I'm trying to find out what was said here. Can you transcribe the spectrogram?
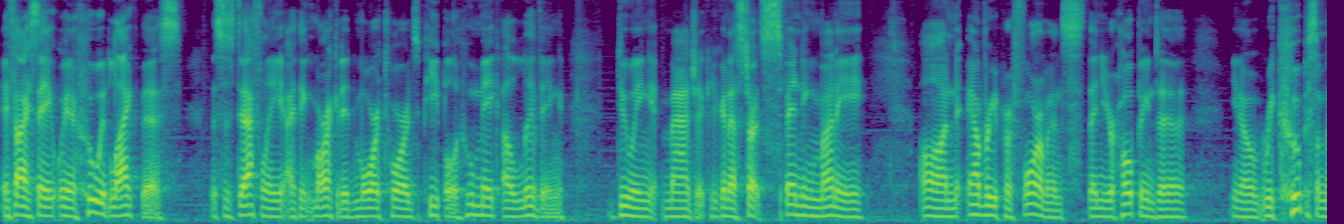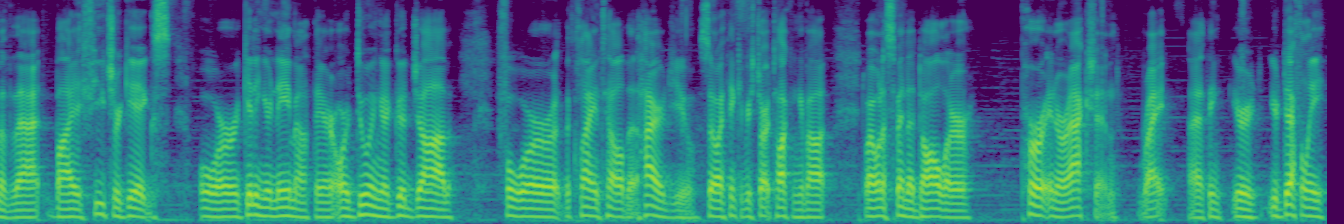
if I say you know, who would like this, this is definitely, I think, marketed more towards people who make a living doing magic. You're going to start spending money on every performance, then you're hoping to, you know, recoup some of that by future gigs or getting your name out there or doing a good job for the clientele that hired you. So I think if you start talking about, do I want to spend a dollar per interaction, right? I think you're you're definitely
